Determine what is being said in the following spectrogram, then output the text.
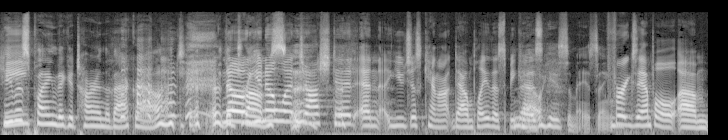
He, was playing the guitar in the background. or the no, you know what Josh did, and you just cannot downplay this because no, he's amazing. for example, um,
